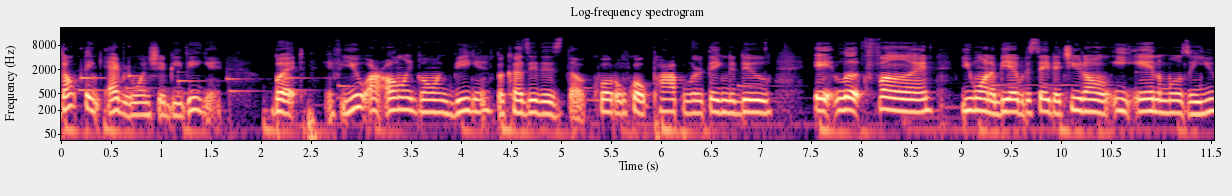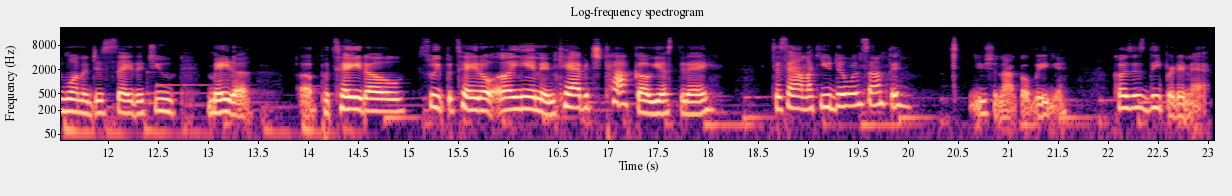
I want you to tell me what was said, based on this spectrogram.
don't think everyone should be vegan. But if you are only going vegan because it is the quote unquote popular thing to do, it look fun, you want to be able to say that you don't eat animals and you want to just say that you made a, a potato, sweet potato, onion, and cabbage taco yesterday to sound like you doing something, you should not go vegan because it's deeper than that.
